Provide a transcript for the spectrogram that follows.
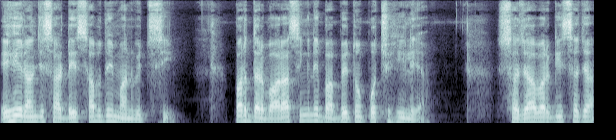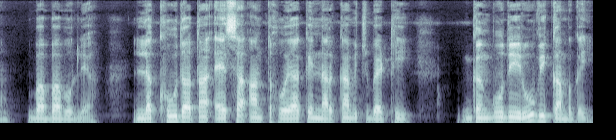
ਇਹ ਰੰਜ ਸਾਡੇ ਸਭ ਦੇ ਮਨ ਵਿੱਚ ਸੀ, ਪਰ ਦਰਬਾਰਾ ਸਿੰਘ ਨੇ ਬਾਬੇ ਤੋਂ ਪੁੱਛ ਹੀ ਲਿਆ। ਸਜ਼ਾ ਵਰਗੀ ਸਜ਼ਾ, ਬਾਬਾ ਬੋਲਿਆ। ਲੱਖੂ ਦਾ ਤਾਂ ਐਸਾ ਅੰਤ ਹੋਇਆ ਕਿ ਨਰਕਾਂ ਵਿੱਚ ਬੈਠੀ ਗੰਗੂ ਦੀ ਰੂਹ ਵੀ ਕੰਬ ਗਈ।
